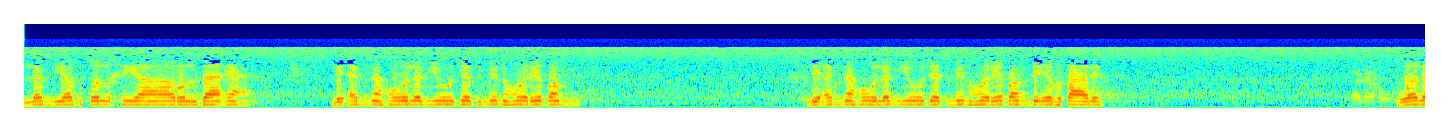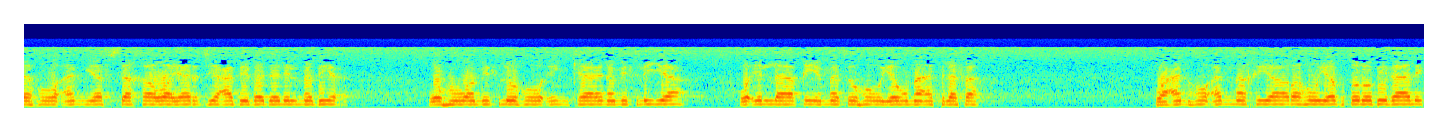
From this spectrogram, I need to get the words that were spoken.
لم يبطل خيار البائع لأنه لم يوجد منه رضا لأنه لم يوجد منه رضا بإبطاله. وله أن يفسخ ويرجع ببدل المبيع وهو مثله إن كان مثليا وإلا قيمته يوم أتلفه. وعنه أن خياره يبطل بذلك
